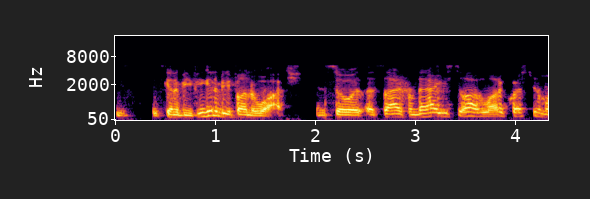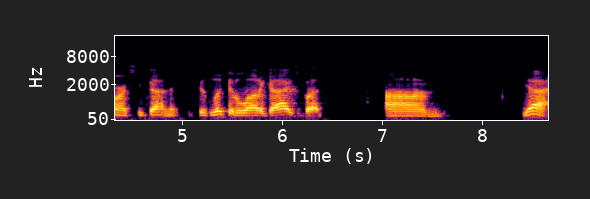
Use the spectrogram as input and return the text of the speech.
he's it's going to be he's going to be fun to watch. And so aside from that, you still have a lot of question marks. You've gotten a good look at a lot of guys, but um, yeah,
